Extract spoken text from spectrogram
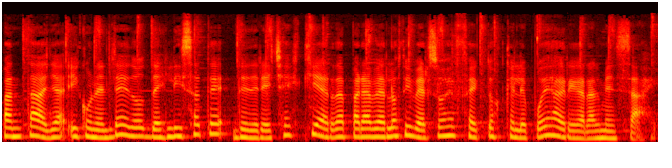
pantalla y con el dedo deslízate de derecha a izquierda para ver los diversos efectos que le puedes agregar al mensaje.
